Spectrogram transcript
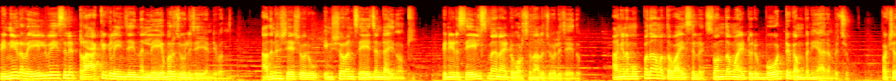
പിന്നീട് റെയിൽവേസിൽ ട്രാക്ക് ക്ലീൻ ചെയ്യുന്ന ലേബർ ജോലി ചെയ്യേണ്ടി വന്നു. അതിനുശേഷം ഒരു ഇൻഷുറൻസ് ഏജന്റായി നോക്കി. പിന്നീട് സെയിൽസ്മാൻ ആയിട്ട് കുറച്ച് നാൾ ജോലി ചെയ്തു. അങ്ങനെ മുപ്പതാമത്തെ വയസ്സിൽ സ്വന്തമായിട്ടൊരു ബോട്ട് കമ്പനി ആരംഭിച്ചു. പക്ഷെ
